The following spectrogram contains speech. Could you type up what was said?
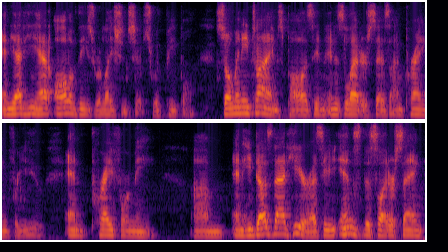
and yet he had all of these relationships with people. So many times, Paul is in, in his letter says, I'm praying for you and pray for me. Um, and he does that here as he ends this letter saying,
